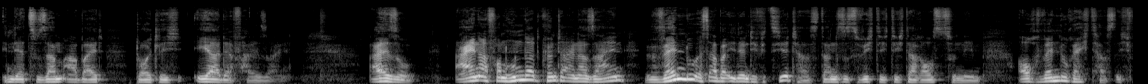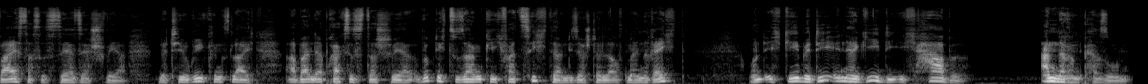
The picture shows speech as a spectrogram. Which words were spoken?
in der Zusammenarbeit deutlich eher der Fall sein. Also, einer von 100 könnte einer sein. Wenn du es aber identifiziert hast, dann ist es wichtig, dich da rauszunehmen. Auch wenn du recht hast. Ich weiß, das ist sehr, sehr schwer. In der Theorie klingt es leicht, aber in der Praxis ist das schwer. Wirklich zu sagen, okay, ich verzichte an dieser Stelle auf mein Recht und ich gebe die Energie, die ich habe, anderen Personen.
